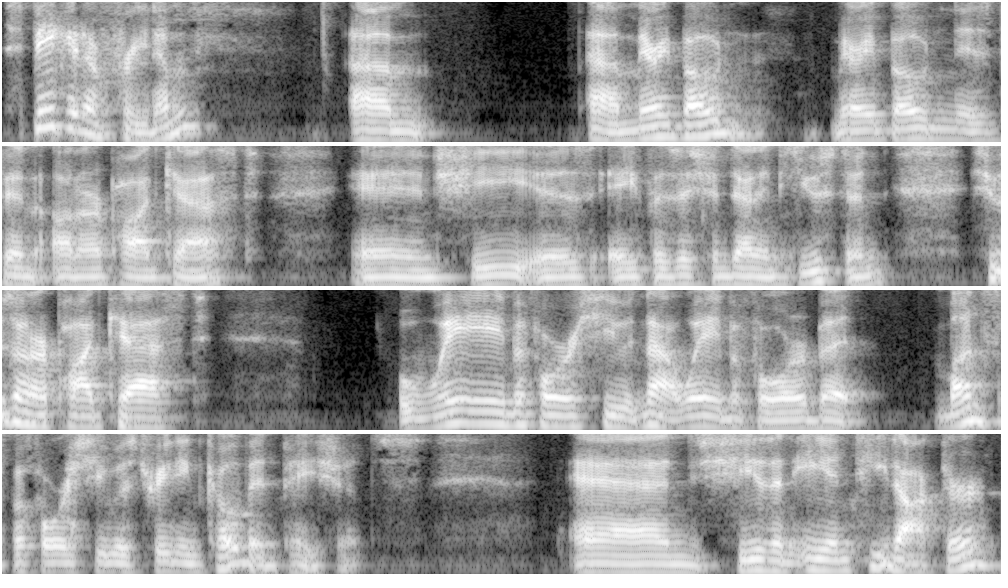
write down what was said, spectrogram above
Speaking of freedom um, uh, mary bowden mary bowden has been on our podcast and she is a physician down in houston. She was on our podcast way before she was not way before but months before she was treating COVID patients. And she's an ENT doctor.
